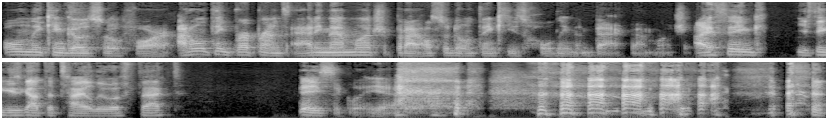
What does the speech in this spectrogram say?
only can go so far. I don't think Brett Brown's adding that much, but I also don't think he's holding them back that much. I think You think he's got the Ty Lue effect? basically, yeah.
